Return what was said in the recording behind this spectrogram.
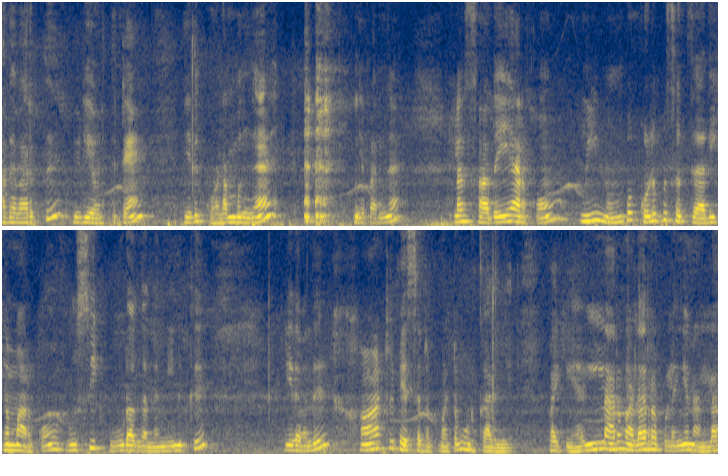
அதை வறுத்து வீடியோ எடுத்துட்டேன். இது குழம்புங்க. இங்கே பாருங்கள் நல்லா சதையாக இருக்கும். மீன் ரொம்ப கொழுப்பு சத்து அதிகமாக இருக்கும். ருசி கூடங்க அந்த மீனுக்கு. இதை வந்து ஹார்ட் பேஷண்ட்டுக்கு மட்டும் கொடுக்காதீங்க. பாக்கி எல்லோரும் வளர்கிற பிள்ளைங்க நல்லா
